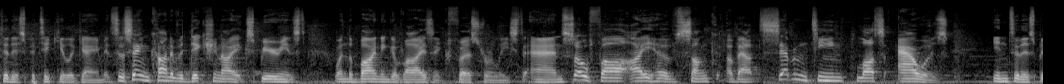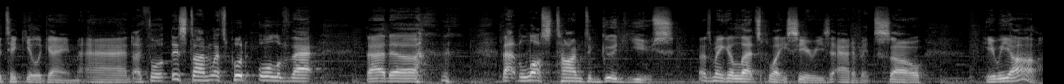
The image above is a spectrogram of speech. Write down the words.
to this particular game. It's the same kind of addiction I experienced when The Binding of Isaac first released, and so far I have sunk about 17 plus hours into this particular game. And I thought this time let's put all of that that uh, that lost time to good use. Let's make a let's play series out of it. So here we are.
